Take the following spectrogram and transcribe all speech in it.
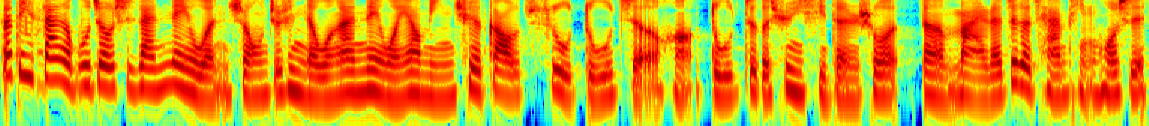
那第三个步骤是在内文中，就是你的文案内文要明确告诉读者哈，读这个讯息的人说，呃，买了这个产品或是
